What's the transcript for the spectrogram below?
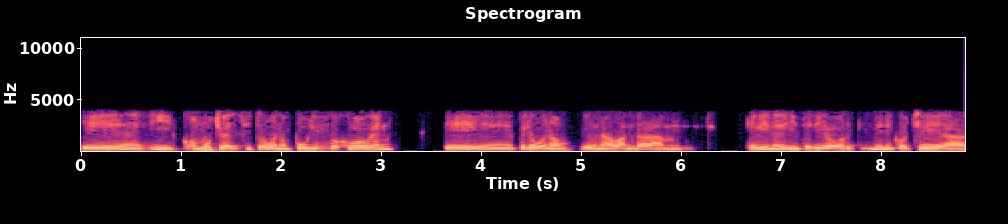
eh, y con mucho éxito. Bueno, un público joven, eh, pero bueno, una banda mm, que viene del interior, de Necochea,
